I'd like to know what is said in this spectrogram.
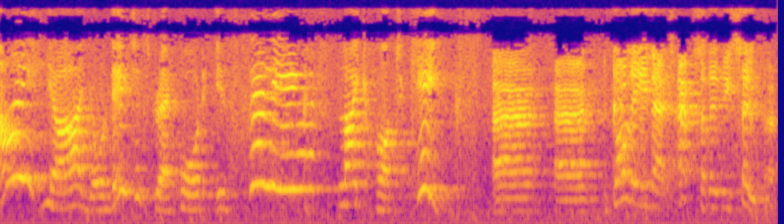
I hear your latest record is selling like hot cakes? Uh, uh, golly, that's absolutely super.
